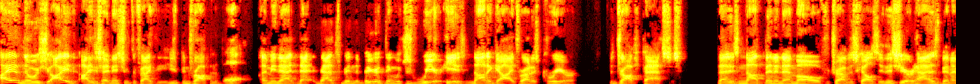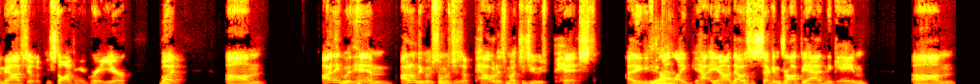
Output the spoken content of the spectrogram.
I have no issue. I I just had an issue with the fact that he's been dropping the ball. I mean that that that's been the bigger thing, which is weird. He is not a guy throughout his career that drops passes. That has not been an mo for Travis Kelce this year. It has been. I mean, obviously, look, he's still having a great year, but um, I think with him, I don't think it was so much as a pout as much as he was pissed. I think he yeah. felt like you know that was the second drop he had in the game. Um,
